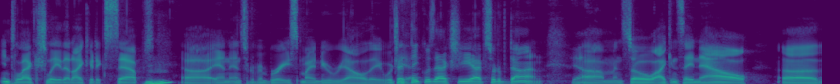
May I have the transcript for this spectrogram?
intellectually that I could accept uh, and, and sort of embrace my new reality, which I think was actually I've sort of done. Yeah. Um, and so I can say now uh,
